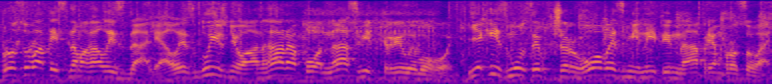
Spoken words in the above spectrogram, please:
Просуватись намагались далі, але з ближнього ангара по нас відкрили вогонь, який змусив чергове змінити напрям просування.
